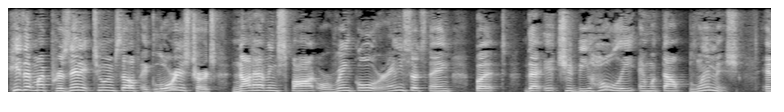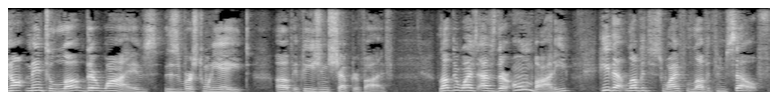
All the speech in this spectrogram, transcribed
He that might present it to himself a glorious church, not having spot or wrinkle or any such thing, but that it should be holy and without blemish, and ought men to love their wives. This is verse 28 of Ephesians chapter 5. Love their wives as their own body. He that loveth his wife loveth himself.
